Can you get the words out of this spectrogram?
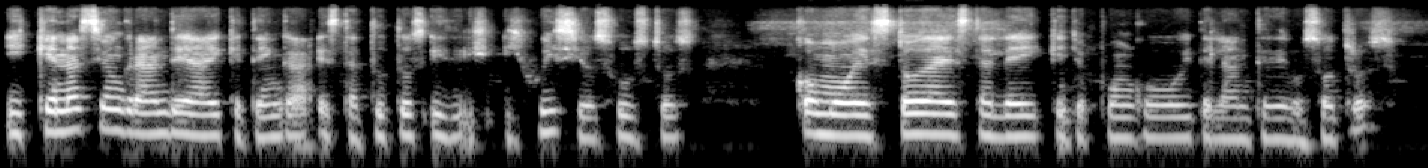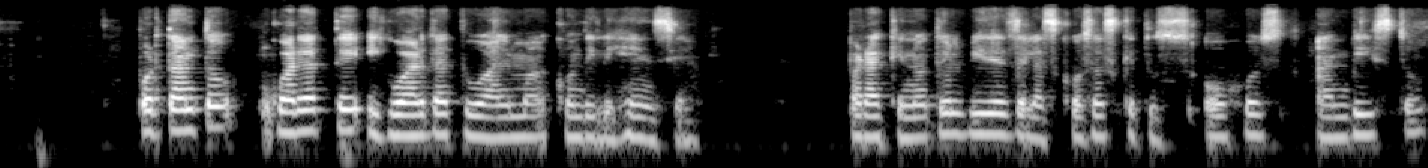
¿Y qué nación grande hay que tenga estatutos y, y juicios justos como es toda esta ley que yo pongo hoy delante de vosotros? Por tanto, guárdate y guarda tu alma con diligencia, para que no te olvides de las cosas que tus ojos han visto,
